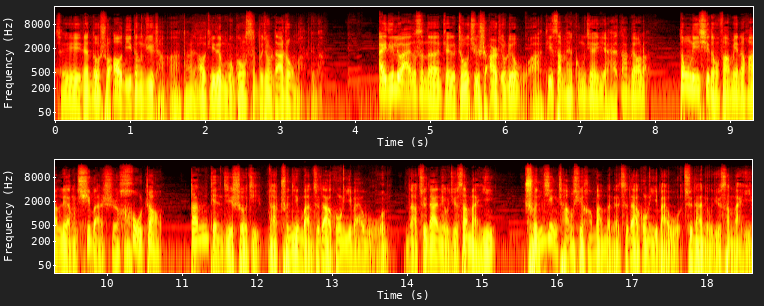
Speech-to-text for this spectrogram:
所以人都说奥迪灯具厂啊，当然奥迪的母公司不就是大众嘛，对吧？ID 六 X 呢，这个轴距是二九六五啊，第三排空间也还达标了。动力系统方面的话，两驱版是后照。单电机设计，那纯净版最大功率一百五，那最大扭矩三百一；纯净长续航版本的最大功率一百五，最大扭矩三百一。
